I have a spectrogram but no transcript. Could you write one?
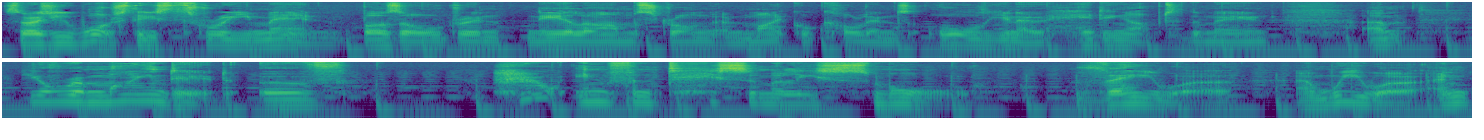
So, as you watch these three men, Buzz Aldrin, Neil Armstrong, and Michael Collins, all, you know, heading up to the moon, um, you're reminded of how infinitesimally small they were and we were. And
